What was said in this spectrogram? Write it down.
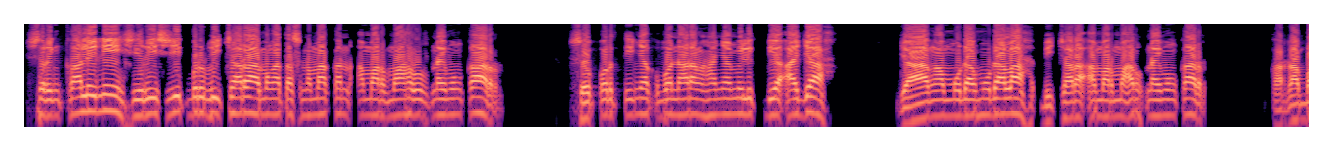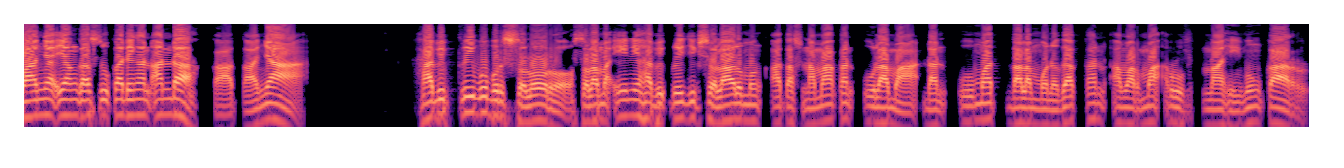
Seringkali nih si Rizik berbicara mengatasnamakan amar ma'ruf nahi mungkar. Sepertinya kebenaran hanya milik dia aja. Jangan mudah-mudahlah bicara amar ma'ruf nahi mungkar karena banyak yang gak suka dengan Anda, katanya. Habib Kribo berseloro, selama ini Habib Rizik selalu mengatasnamakan ulama dan umat dalam menegakkan amar ma'ruf nahi mungkar.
